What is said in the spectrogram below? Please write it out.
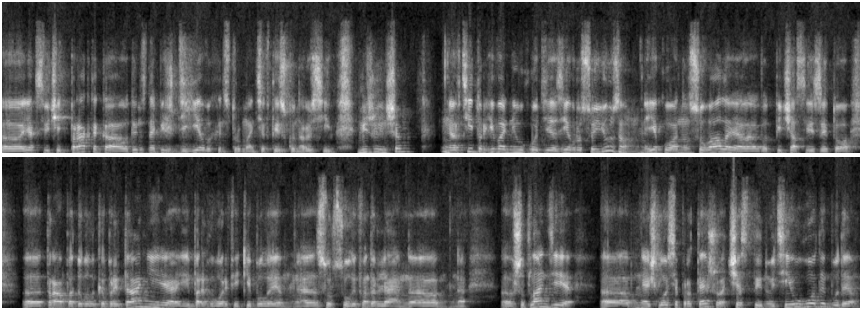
е, як свідчить практика, один з найбільш дієвих інструментів тиску на Росію. Між іншим, е, в цій торгівельній угоді з Євросоюзом, яку анонсували е, от під час візиту Трампа до Великобританії і переговорів, які були з Урсули фон дер Ляєн е, в Шотландії. Е, Йшлося про те, що частиною цієї угоди буде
